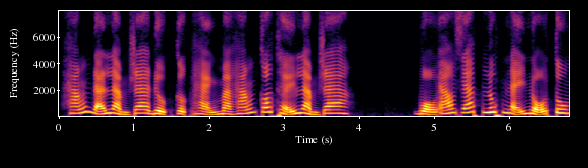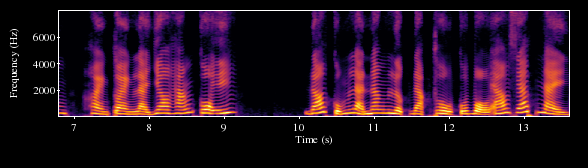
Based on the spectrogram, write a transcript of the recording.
Hắn đã làm ra được cực hạn mà hắn có thể làm ra. Bộ áo giáp lúc nãy nổ tung, hoàn toàn là do hắn cố ý. Đó cũng là năng lực đặc thù của bộ áo giáp này.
